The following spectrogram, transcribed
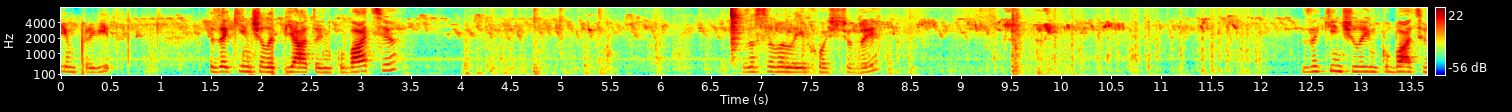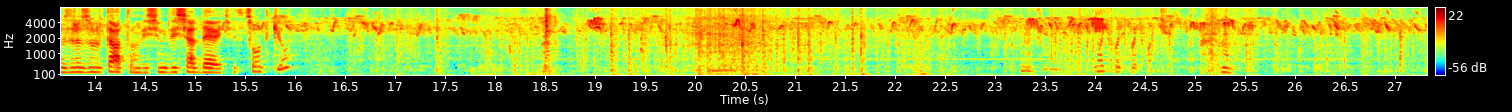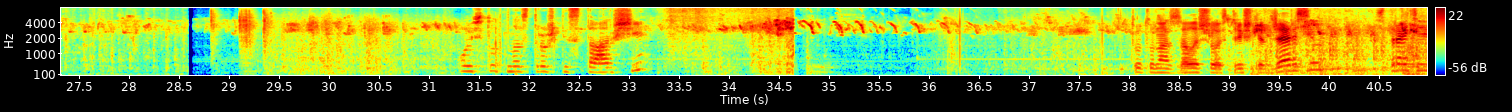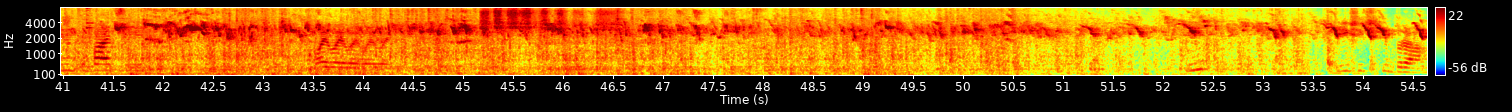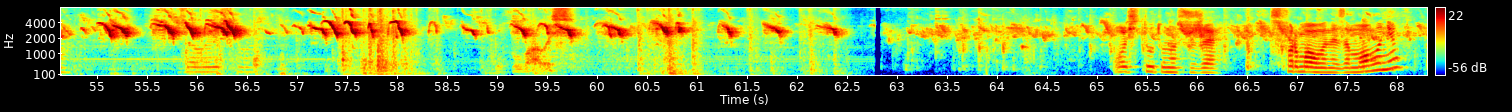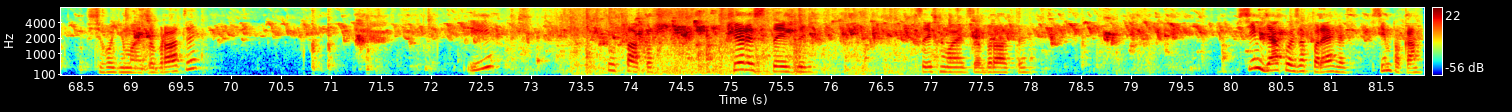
Всім привіт! Закінчили п'яту інкубацію. Заселили їх ось сюди. Закінчили інкубацію з результатом 89%. Ходь, ходь, ходь, Ось тут у нас трошки старші. Тут у нас залишилось трішки джерсів з третьої інкубації. Ой, ой, ой, ой, ой. І трішечки браун залишилось. Поховалось. Ось тут у нас вже сформоване замовлення. Сьогодні мають забрати. І тут також через тиждень цих мають забрати. Всім дякую за перегляд. Всім пока.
